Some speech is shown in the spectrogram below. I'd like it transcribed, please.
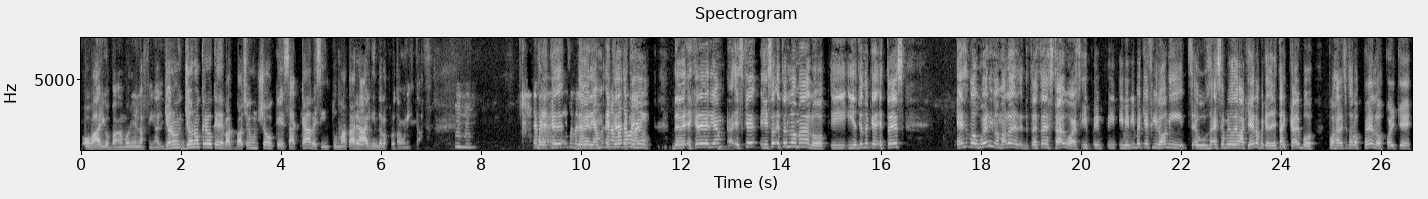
o varios van a morir en la final. Yo no, yo no creo que The Bad Batch es un show que se acabe sin tú matar a alguien de los protagonistas. es que deberían, es, que, es que deberían, es que eso, esto es lo malo y, y yo entiendo que esto es es lo bueno y lo malo de, de, Star Wars. Y, y, y, me vi que Filoni se usa ese medio de vaquero porque debe estar calvo por dejarse todos los pelos, porque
